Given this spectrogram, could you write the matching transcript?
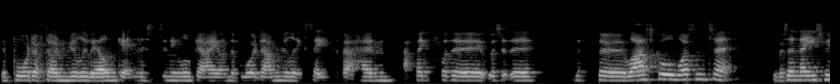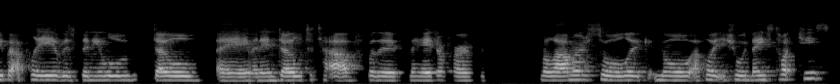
the board have done really well in getting this Danilo guy on the board. I'm really excited about him. I think for the was it the the, the last goal wasn't it? It was a nice wee bit of play. It was Danilo, Dowell, um, and then Dowell to Tav for the, the header for, for for Lammers. So like no, I thought you showed nice touches.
